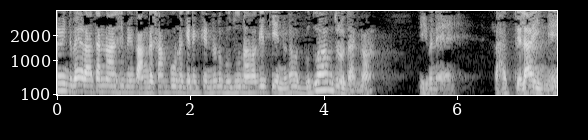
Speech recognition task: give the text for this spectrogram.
වෙන්න බෑ. රාතන් වහන්සේ මේක අංග සම්පූර්ණ කෙනෙක් වෙන්න ඕන බුදු වුණා වගේ තියෙන්න නමුත් බුදුහාමුදුරුවෝ දන්නවා එහෙම නෑ රහත් වෙලා ඉන්නේ.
